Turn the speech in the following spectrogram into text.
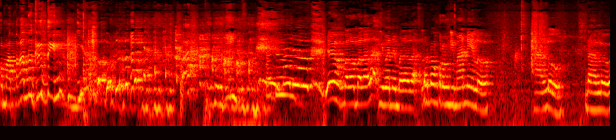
kematangan udah keriting. Iya. Aduh. Ya, Mbak Lala gimana Mbak Lala? Lo nongkrong di mana lo? Halo. Nah lo,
